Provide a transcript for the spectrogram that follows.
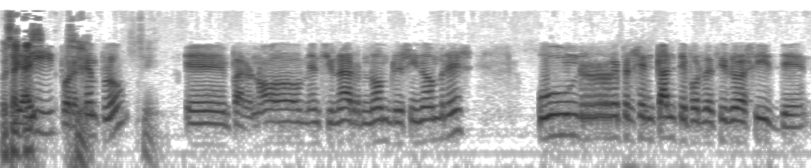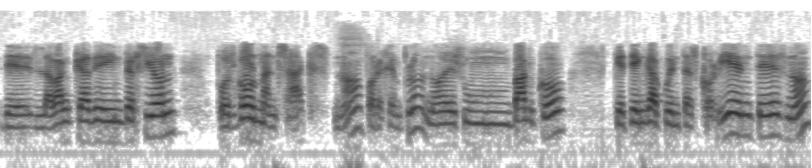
O sea y que ahí, es- por sí, ejemplo, sí. Eh, para no mencionar nombres y nombres, un representante, por decirlo así, de, de la banca de inversión, pues Goldman Sachs, ¿no? Por ejemplo, no es un banco que tenga cuentas corrientes, ¿no?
